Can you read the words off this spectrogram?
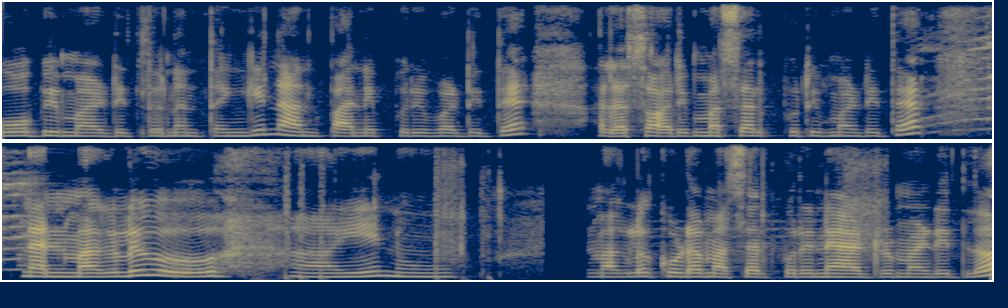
ಗೋಬಿ ಮಾಡಿದ್ಲು ನನ್ನ ತಂಗಿ. ನಾನು ಪಾನಿಪುರಿ ಮಾಡಿದ್ದೆ. ಅಲ್ಲ ಸಾರಿ ಮಸಾಲೆ ಪುರಿ ಮಾಡಿದ್ದೆ. ನನ್ನ ಮಗಳು ಏನು? ಮಗಳು ಕೂಡ ಮಸಾಲೆ ಪುರಿನೇ ಆರ್ಡ್ರ್ ಮಾಡಿದ್ಲು.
